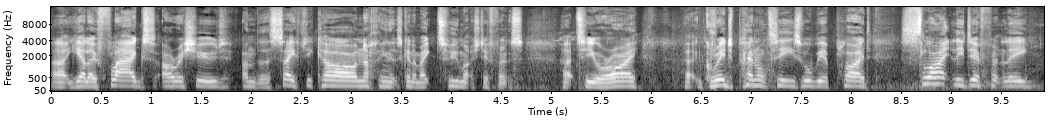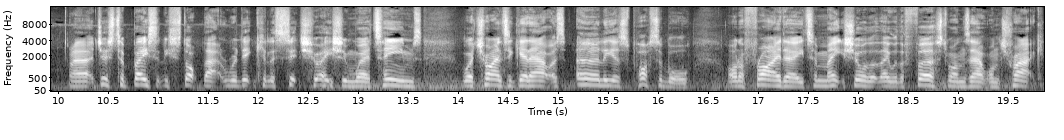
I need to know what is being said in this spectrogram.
uh, yellow flags are issued under the safety car, nothing that's going to make too much difference uh, to you or I. Uh, grid penalties will be applied slightly differently uh, just to basically stop that ridiculous situation where teams were trying to get out as early as possible on a Friday to make sure that they were the first ones out on track,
